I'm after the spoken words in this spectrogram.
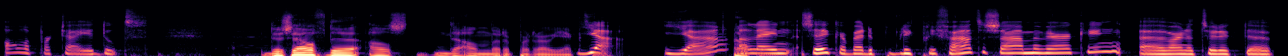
alle partijen doet. Dezelfde als de andere projecten? Ja, ja, alleen zeker bij de publiek-private samenwerking, uh, waar natuurlijk de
